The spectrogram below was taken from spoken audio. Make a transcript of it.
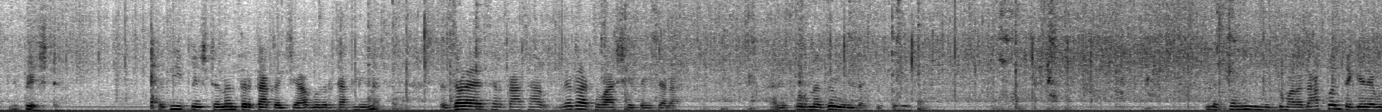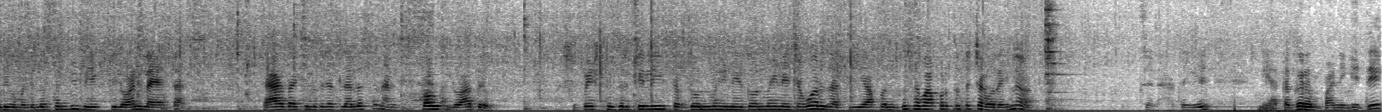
आपली पेस्ट. तर ही पेस्ट नंतर टाकायची अगोदर टाकली ना तर जळायसारखा असा वेगळाच वास येत आहे त्याला. आणि पूर्ण जळून जाते ते. लसण मी तुम्हाला दाखवते गेल्या व्हिडिओमध्ये लसण बी मी एक किलो आणला आहे आता. त्या अर्धा किलो त्याच्यातला लसण आणि पाव किलो अद्रक. पेस्ट जर केली तर दोन महिने दोन महिन्याच्या वर जाते. आपण कसं वापरतो त्याच्यावर आहे ना? चला आता हे मी आता गरम पाणी घेते.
